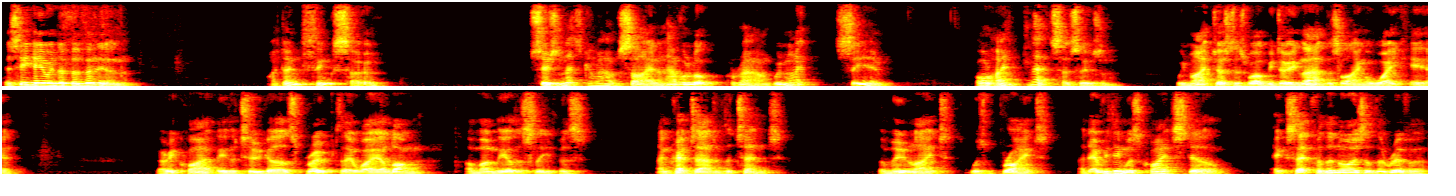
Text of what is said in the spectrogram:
Is he here in the pavilion? I don't think so. Susan, let's go outside and have a look around. We might see him. All right, let's, said Susan. We might just as well be doing that as lying awake here. Very quietly, the two girls groped their way along among the other sleepers and crept out of the tent. The moonlight was bright and everything was quite still, except for the noise of the river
